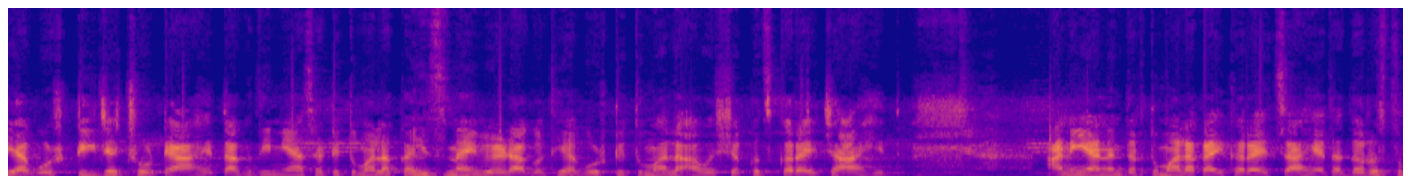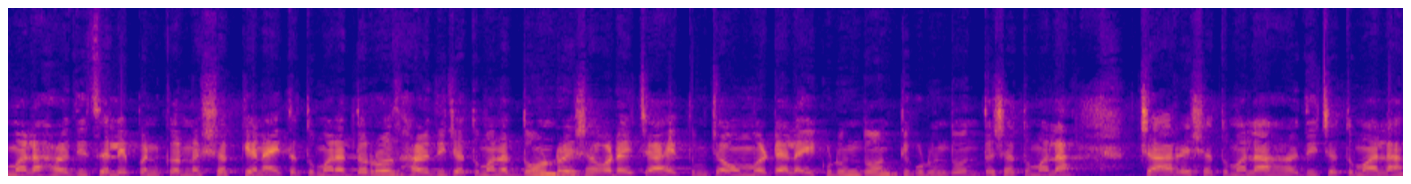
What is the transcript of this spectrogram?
या गोष्टी ज्या छोट्या आहेत अगदी यासाठी तुम्हाला काहीच नाही वेळ लागत. ह्या गोष्टी तुम्हाला आवश्यकच करायच्या आहेत. आणि यानंतर तुम्हाला काय करायचं आहे? आता दररोज तुम्हाला हळदीचं लेपन करणं शक्य नाही तर तुम्हाला दररोज हळदीच्या तुम्हाला दोन रेषा ओढायच्या आहेत. तुमच्या उंबरट्याला इकडून दोन तिकडून दोन. तशा तुम्हाला चार रेषा तुम्हाला हळदीच्या तुम्हाला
